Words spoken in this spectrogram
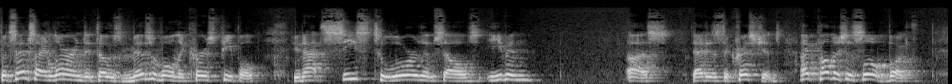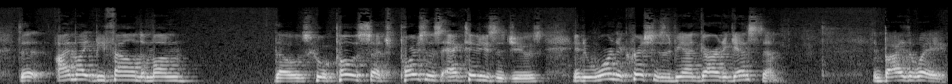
But since I learned that those miserable and accursed people do not cease to lure themselves, even us, that is the Christians, I published this little book that I might be found among those who oppose such poisonous activities of the Jews and who warn the Christians to be on guard against them. And by the way,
